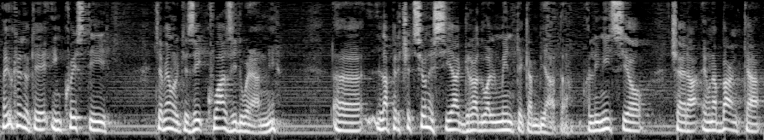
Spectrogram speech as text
Ma io credo che in questi chiamiamoli così, quasi due anni, eh, la percezione sia gradualmente cambiata. All'inizio c'era, è una banca,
